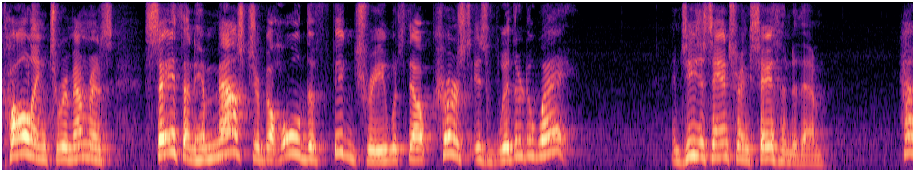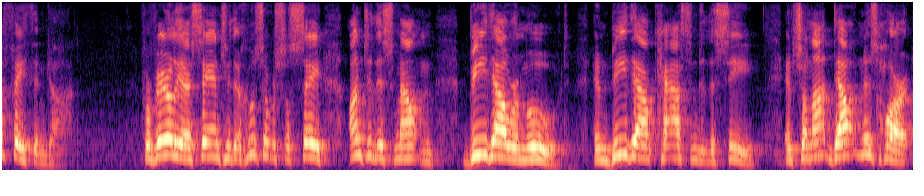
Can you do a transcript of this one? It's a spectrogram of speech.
calling to remembrance, saith unto him, Master, behold, the fig tree which thou cursed is withered away. And Jesus answering saith unto them, Have faith in God. For verily I say unto you that whosoever shall say unto this mountain, Be thou removed, and be thou cast into the sea, and shall not doubt in his heart,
